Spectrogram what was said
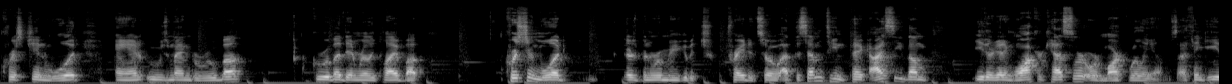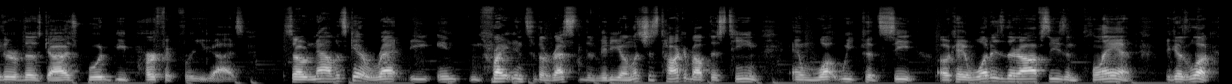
Christian Wood, and Usman Garuba. Garuba didn't really play, but Christian Wood, there's been rumor he could be traded. So at the 17th pick, I see them either getting Walker Kessler or Mark Williams. I think either of those guys would be perfect for you guys. So now let's get ready in, right into the rest of the video and let's just talk about this team and what we could see. Okay, what is their offseason plan? Because look,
